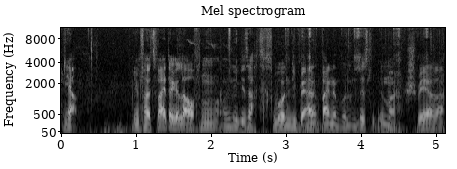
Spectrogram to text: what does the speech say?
Ja, jedenfalls weitergelaufen und wie gesagt, wurden die Beine wurden ein bisschen immer schwerer.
